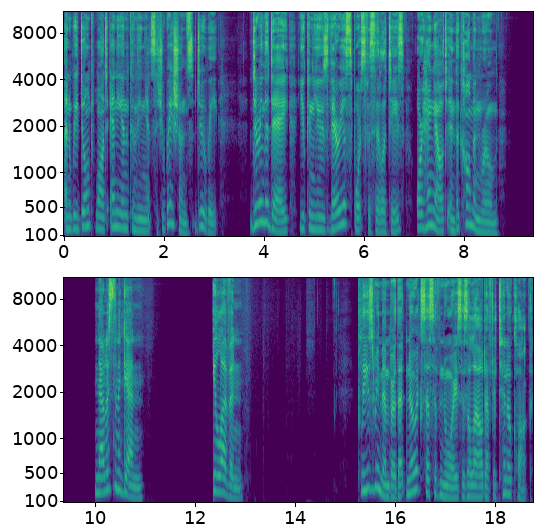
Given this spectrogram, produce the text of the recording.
and we don't want any inconvenient situations, do we? During the day, you can use various sports facilities or hang out in the common room. Now listen again. 11. Please remember that no excessive noise is allowed after 10 o'clock.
